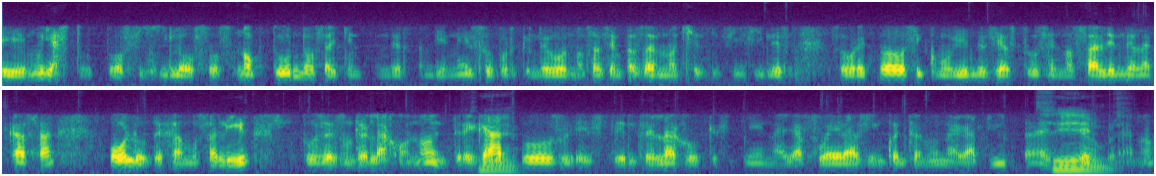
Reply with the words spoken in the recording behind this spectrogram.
eh, muy astutos, sigilosos, nocturnos, hay que entender también eso, porque luego nos hacen pasar noches difíciles, sobre todo si, como bien decías tú, se nos salen de la casa o los dejamos salir, pues es un relajo, ¿no? Entre gatos, este, el relajo que se tienen allá afuera, si encuentran una gatita, etcétera, ¿no?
